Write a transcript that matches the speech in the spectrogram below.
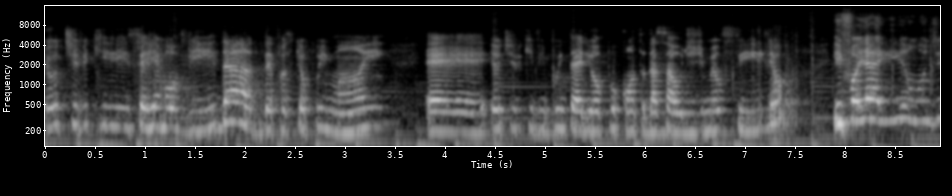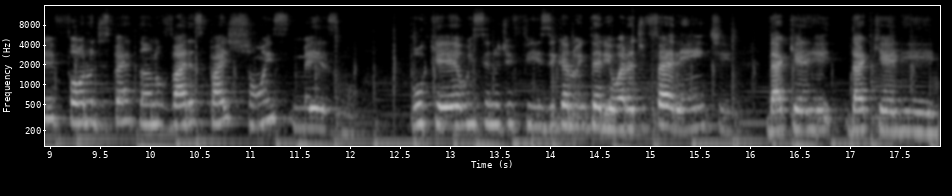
eu tive que ser removida depois que eu fui mãe é, eu tive que vir para o interior por conta da saúde de meu filho. E foi aí onde foram despertando várias paixões mesmo. Porque o ensino de física no interior era diferente daquele, daquele,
